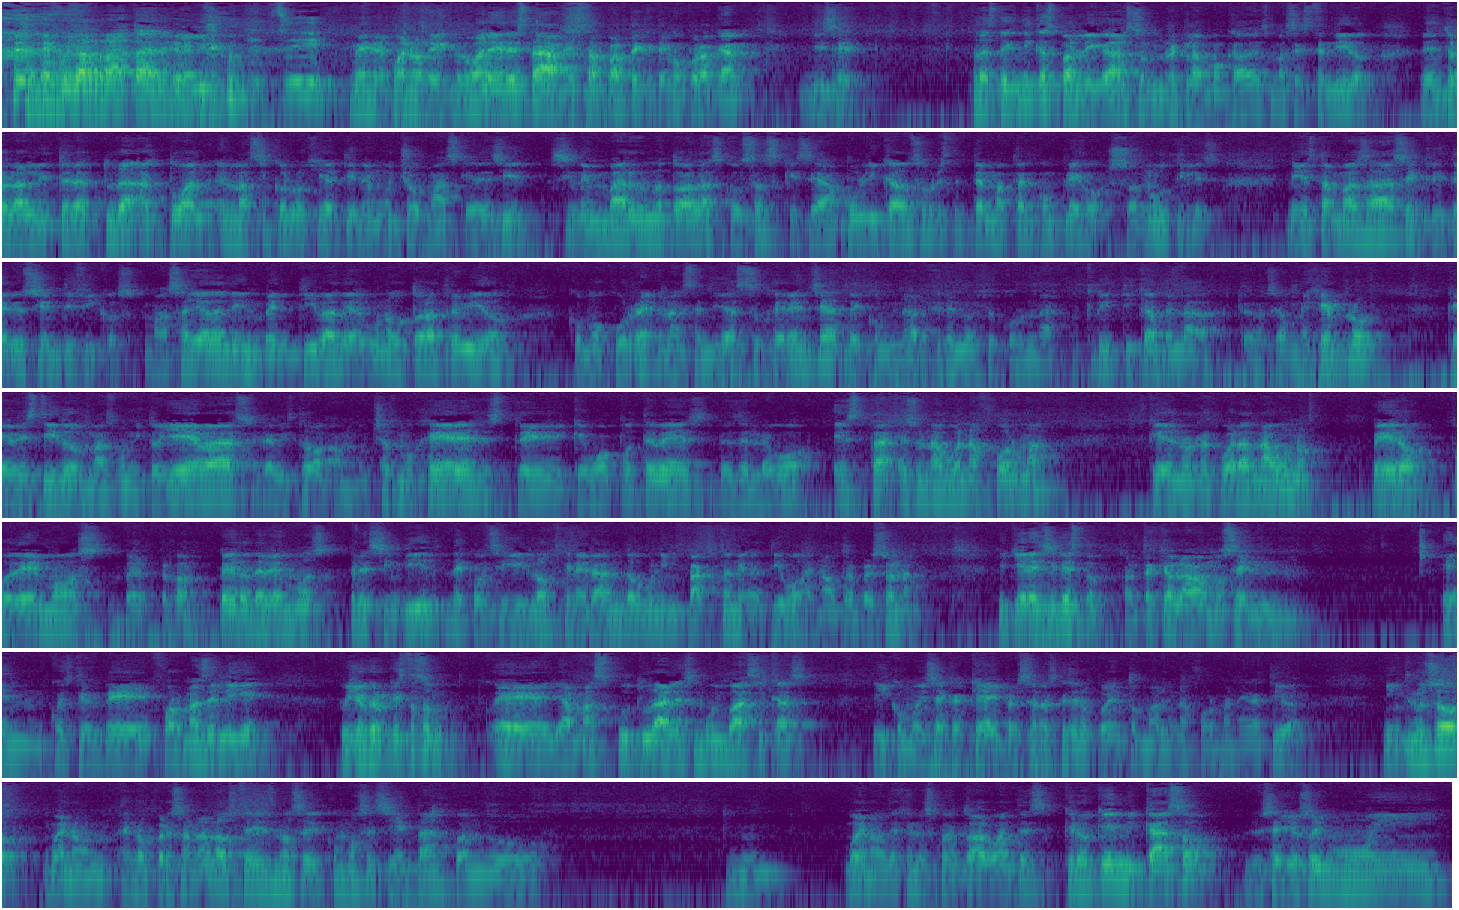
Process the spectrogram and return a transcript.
Se le fue la rata a Emilio. Sí. Miren, bueno, les voy a leer esta, esta parte que tengo por acá. Dice, las técnicas para ligar son un reclamo cada vez más extendido. Dentro de la literatura actual en la psicología tiene mucho más que decir. Sin embargo, no todas las cosas que se han publicado sobre este tema tan complejo son útiles, ni están basadas en criterios científicos, más allá de la inventiva de algún autor atrevido, como ocurre en la extendida sugerencia de combinar el elogio con una crítica velada. O sea, un ejemplo, qué vestido más bonito llevas, se le ha visto a muchas mujeres, este, qué guapo te ves, desde luego esta es una buena forma que lo recuerdan a uno, pero podemos, per- perdón, pero debemos prescindir de conseguirlo generando un impacto negativo en la otra persona. ¿Qué quiere decir esto? Ahorita que hablábamos en, en cuestión de formas de ligue, pues yo creo que estas son eh, ya más culturales, muy básicas, y como dice acá que hay personas que se lo pueden tomar de una forma negativa. Incluso, bueno, en lo personal a ustedes no sé cómo se sientan cuando... Bueno, déjenles cuento algo antes. Creo que en mi caso, o sea, yo soy muy...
